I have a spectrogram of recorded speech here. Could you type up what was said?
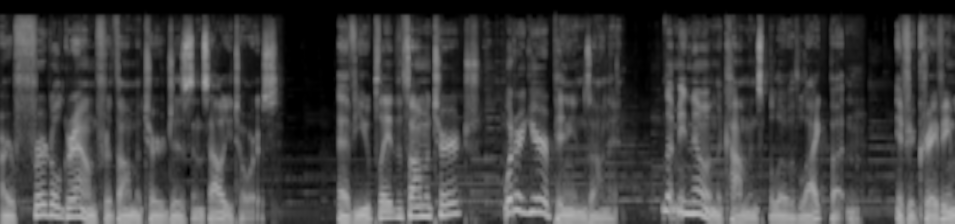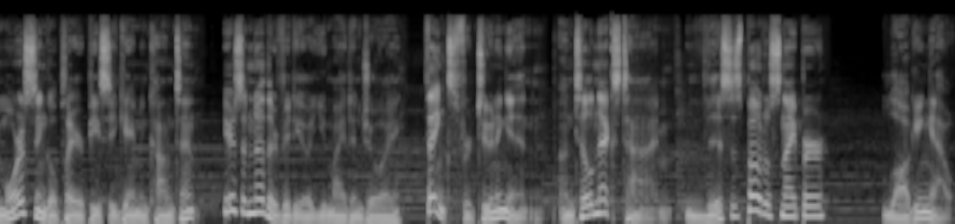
are fertile ground for thaumaturges and salutors. Have you played the thaumaturge? What are your opinions on it? Let me know in the comments below the like button. If you're craving more single player PC gaming content, here's another video you might enjoy. Thanks for tuning in. Until next time, this is Podosniper, logging out.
